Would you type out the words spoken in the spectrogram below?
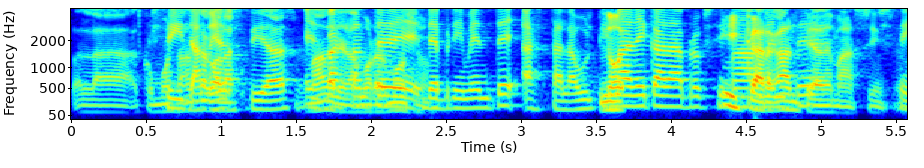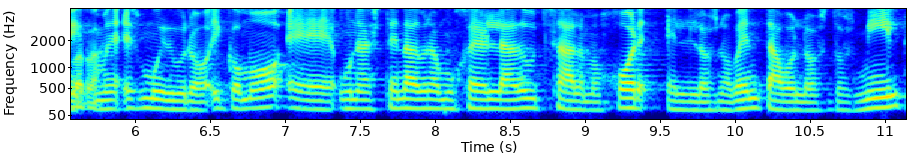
la- como Sí, se también las tías, es madre bastante deprimente hasta la última No, década y aproximadamente. cargante, además, sí, es verdad. me- es muy duro. Y como eh, una escena de una mujer en la ducha, a lo mejor en los 90 o en los 2000,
